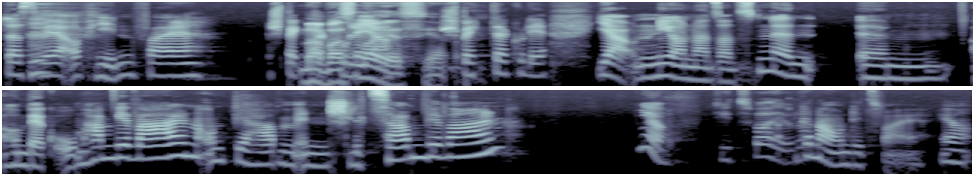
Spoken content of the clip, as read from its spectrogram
Das wäre auf jeden Fall spektakulär. Mal was Neues, ja. Spektakulär. Ja, und, nee, und ansonsten in ähm, Homberg-Ohm haben wir Wahlen und wir haben in Schlitz haben wir Wahlen. Ja, die zwei, oder? Genau, und die zwei, ja.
